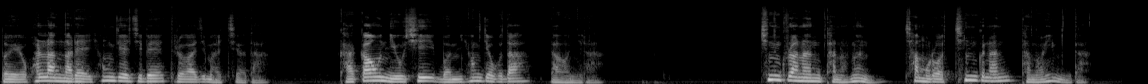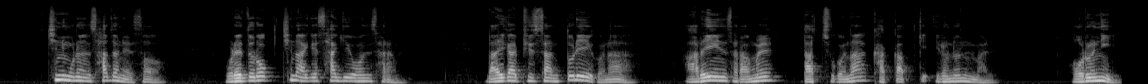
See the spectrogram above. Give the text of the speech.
너의 환란 날에 형제 집에 들어가지 말지어다. 가까운 이웃이 먼 형제보다 나으니라. 친구라는 단어는 참으로 친근한 단어입니다. 친구는 사전에서 오래도록 친하게 사귀어온 사람, 나이가 비슷한 또래이거나 아래인 사람을 낮추거나 가깝게 이르는 말, 어른이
